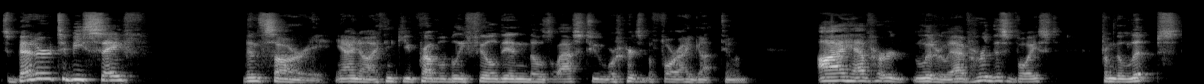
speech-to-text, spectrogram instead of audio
it's better to be safe than sorry. Yeah, I know. I think you probably filled in those last two words before I got to them. I have heard, literally, I've heard this voiced from the lips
